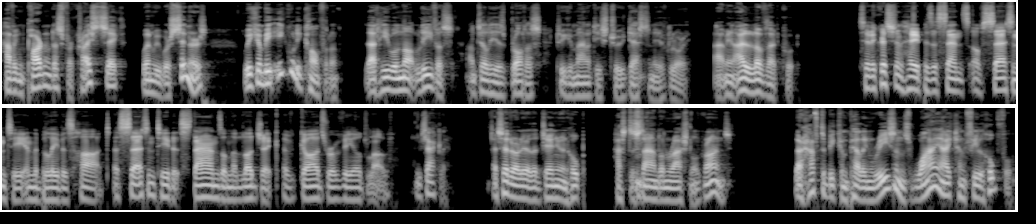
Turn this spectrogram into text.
Having pardoned us for Christ's sake when we were sinners, we can be equally confident that He will not leave us until He has brought us to humanity's true destiny of glory. I mean, I love that quote. So, the Christian hope is a sense of certainty in the believer's heart, a certainty that stands on the logic of God's revealed love. Exactly. I said earlier that genuine hope has to stand on rational grounds. There have to be compelling reasons why I can feel hopeful.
